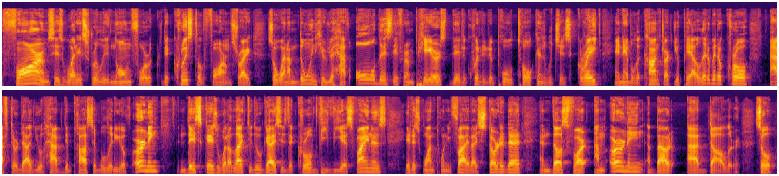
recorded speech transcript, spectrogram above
farms is what is really known for the crystal farms right? So what i'm doing here you have all these different pairs the liquidity pool tokens which is great enable the contract you pay a little bit of CRO after that you have the possibility of earning. In this case what i like to do guys is the CRO vvs finance. It is 125 i started that and thus far i'm earning about a dollar. So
